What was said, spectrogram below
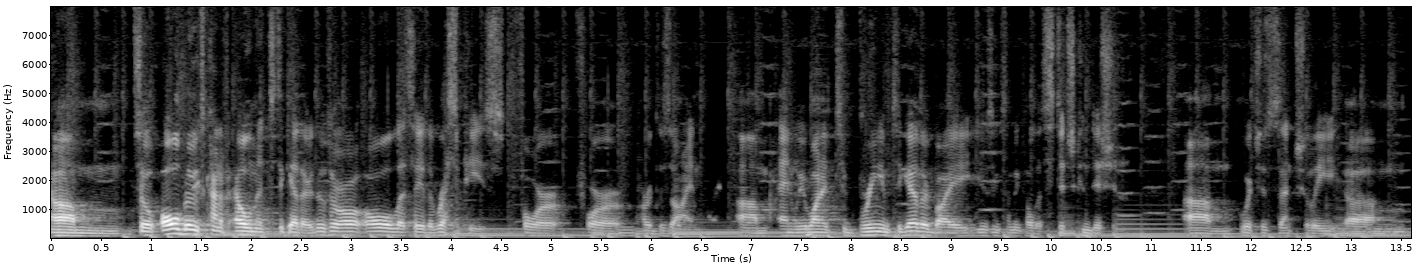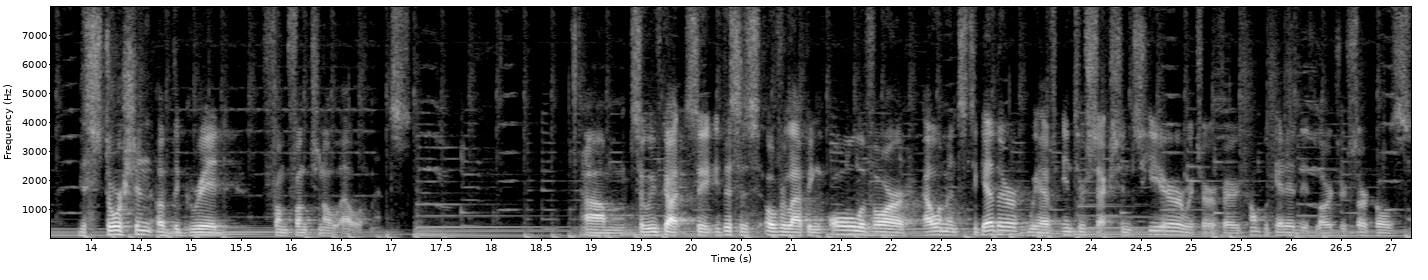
Um, so all those kind of elements together, those are all, all let's say, the recipes for for our design, um, and we wanted to bring them together by using something called a stitch condition, um, which is essentially um, distortion of the grid from functional elements. Um, so we've got, so this is overlapping all of our elements together. We have intersections here, which are very complicated, these larger circles.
